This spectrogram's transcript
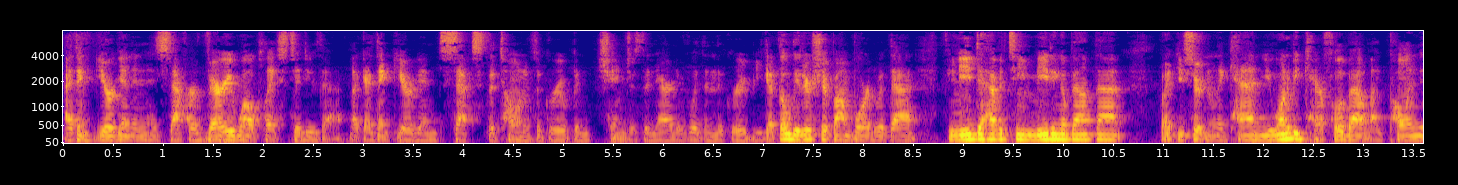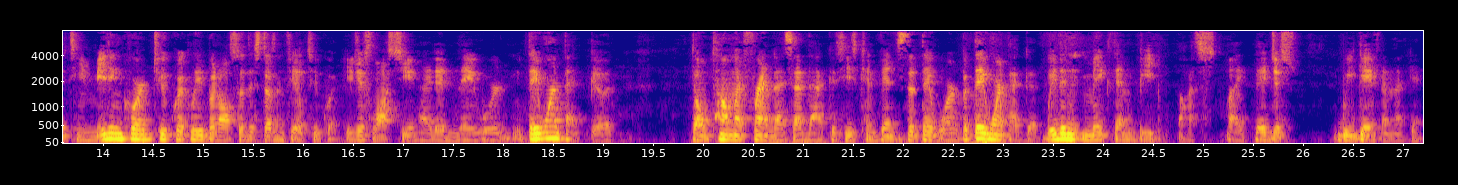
I think Jurgen and his staff are very well placed to do that. Like I think Jurgen sets the tone of the group and changes the narrative within the group. You get the leadership on board with that. If you need to have a team meeting about that, like you certainly can. You want to be careful about like pulling the team meeting cord too quickly, but also this doesn't feel too quick. You just lost to United and they were, they weren't that good. Don't tell my friend I said that because he's convinced that they were, but they weren't that good. We didn't make them beat us. Like they just, we gave them that game.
